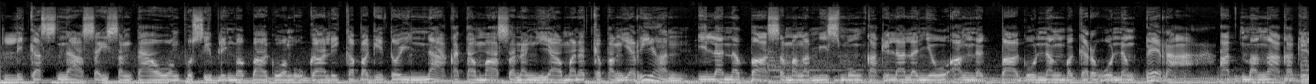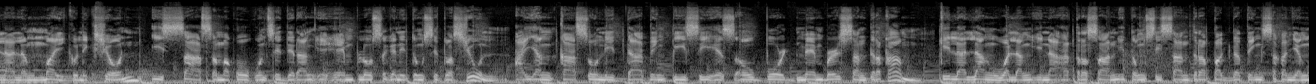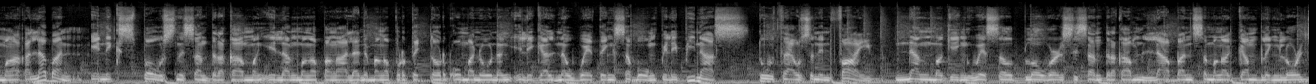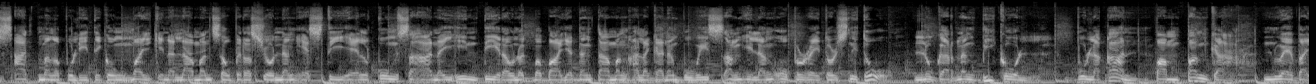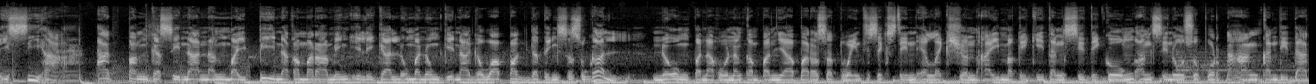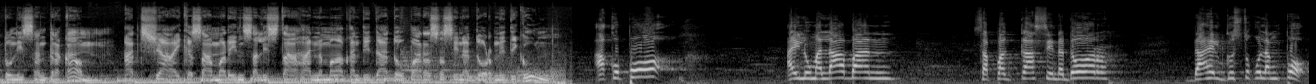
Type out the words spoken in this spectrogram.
Likas na sa isang tao ang posibleng mabago ang ugali kapag ito'y nakatamasa ng yaman at kapangyarihan. Ilan na ba sa mga mismong kakilala nyo ang nagbago ng magkaroon ng pera at mga kakilalang may koneksyon? Isa sa makukonsiderang ehemplo sa ganitong sitwasyon ay ang kaso ni dating PCSO board member Sandra Cam. Kilalang walang inaatrasan itong si Sandra pagdating sa kanyang mga kalaban. In-expose ni Sandra Cam ang ilang mga pangalan ng mga protektor umano ng illegal na wedding sa buong Pilipinas. 2005 nang maging whistleblower si Sandra Cam laban sa mga gambling lords at mga politikong may kinalaman sa operasyon ng STL kung saan ay hindi raw nagbabayad ng tamang halaga ng buwis ang ilang operators nito. Lugar ng Bicol, Bulacan, Pampanga, Nueva Ecija at Pangasinan ang may pinakamaraming illegal umanong ginagawa pagdating sa sugal. Noong panahon ng kampanya para sa 2016 election ay makikitang si Digong ang sinusuportahang kandidato ni Sandra Cam at siya ay kasama rin sa listahan ng mga kandidato para sa senador ni Digong. Ako po ay lumalaban sa pagka-senador dahil gusto ko lang po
